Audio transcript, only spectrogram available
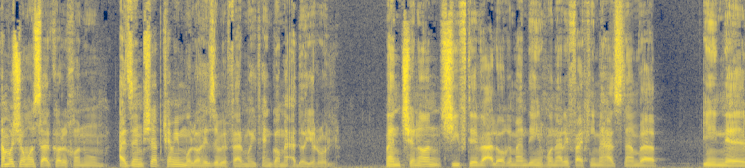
اما شما سرکار خانوم از امشب کمی ملاحظه بفرمایید هنگام ادای رول. من چنان شیفته و علاقمند این هنر فخیمه هستم و این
